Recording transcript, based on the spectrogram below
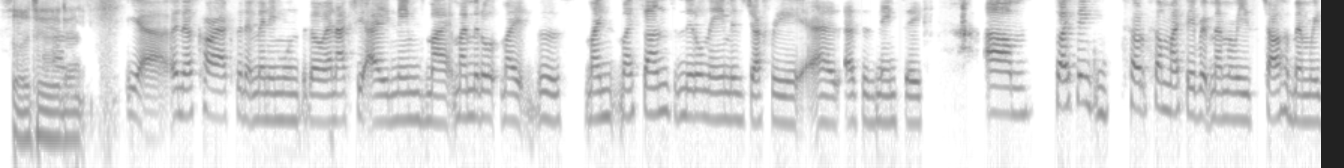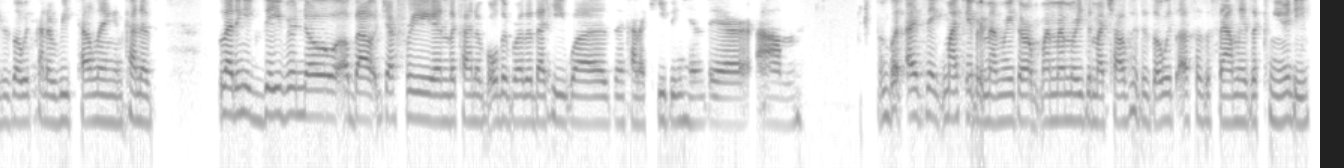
so to um, that. Yeah, in a car accident many moons ago, and actually, I named my my middle my the my my son's middle name is Jeffrey as, as his namesake. Um, so I think sort of some of my favorite memories, childhood memories, is always kind of retelling and kind of letting Xavier know about Jeffrey and the kind of older brother that he was, and kind of keeping him there. Um, but I think my favorite memories are my memories in my childhood is always us as a family, as a community,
